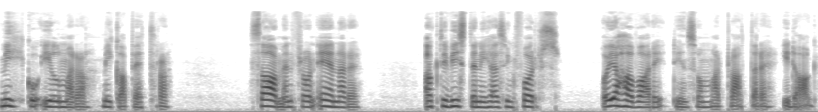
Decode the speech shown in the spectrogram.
Mihko Ilmara Mika Petra, samen från Enare, aktivisten i Helsingfors. Och jag har varit din sommarpratare idag.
